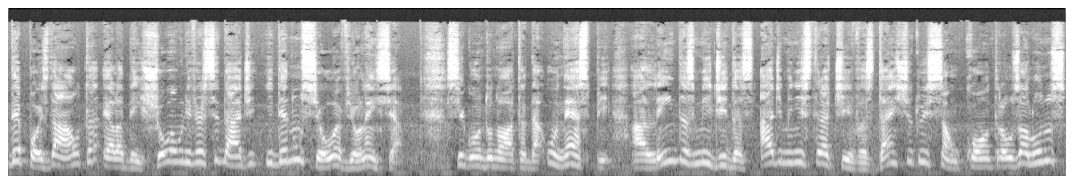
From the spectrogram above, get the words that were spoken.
Depois da alta, ela deixou a universidade e denunciou a violência. Segundo nota da Unesp, além das medidas administrativas da instituição contra os alunos,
